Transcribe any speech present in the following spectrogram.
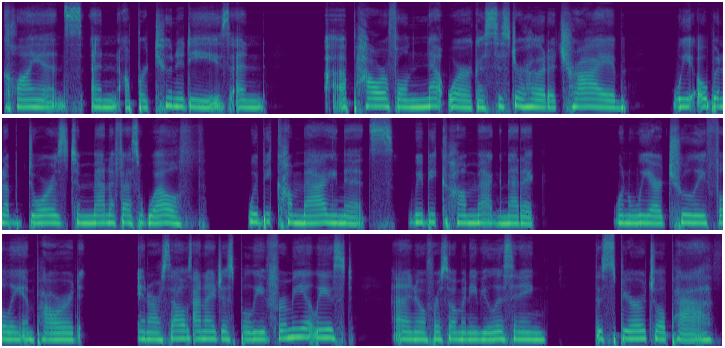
clients and opportunities and a powerful network, a sisterhood, a tribe. We open up doors to manifest wealth we become magnets, we become magnetic when we are truly fully empowered in ourselves. And I just believe, for me at least, and I know for so many of you listening, the spiritual path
